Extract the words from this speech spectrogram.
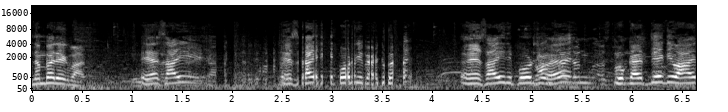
नंबर एक बात। S I S I report की वैल्यू है। एस आई रिपोर्ट जो है वो कहती है कि वहाँ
